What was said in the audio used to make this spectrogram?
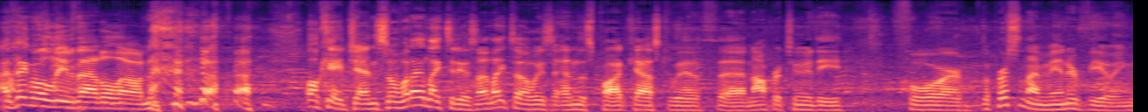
I think we'll leave that alone. okay, Jen. So what I'd like to do is I'd like to always end this podcast with an opportunity for the person I'm interviewing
